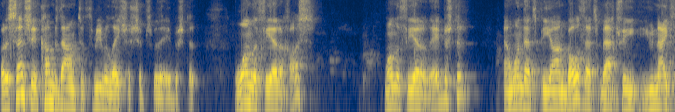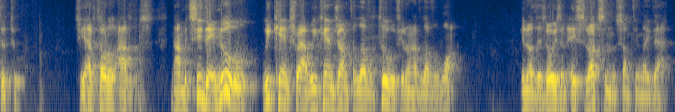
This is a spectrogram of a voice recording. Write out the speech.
but essentially it comes down to three relationships with the Eberster. One Lefiera Chas, one Lefiera the Eberster, and one that's beyond both, that's actually unites the two. So you have total Agdus. Now, Mitzide Nu, we can't try, we can't jump to level two if you don't have level one. You know, there's always an Ace or something like that.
